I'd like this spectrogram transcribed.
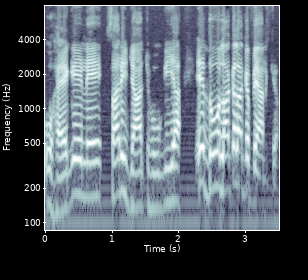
ਉਹ ਹੈਗੇ ਨੇ ਸਾਰੀ ਜਾਂਚ ਹੋ ਗਈ ਆ। ਇਹ ਦੋ ਅਲੱਗ-ਅਲੱਗ ਬਿਆਨ ਕਿਉਂ?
